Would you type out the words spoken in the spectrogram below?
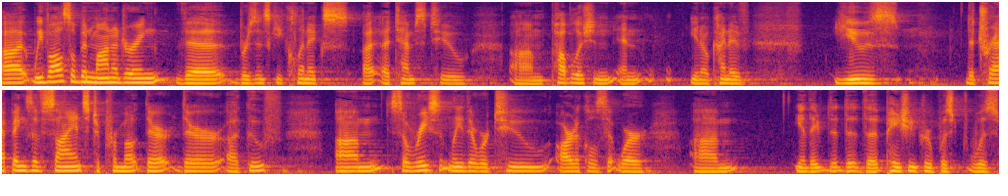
Uh, we've also been monitoring the Burzynski Clinic's uh, attempts to um, publish and, and, you know, kind of use the trappings of science to promote their, their uh, goof. Um, so recently there were two articles that were, um, you know, they, the, the, the, patient group was, was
